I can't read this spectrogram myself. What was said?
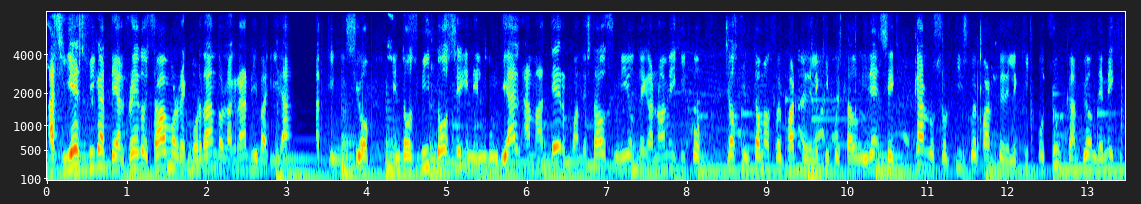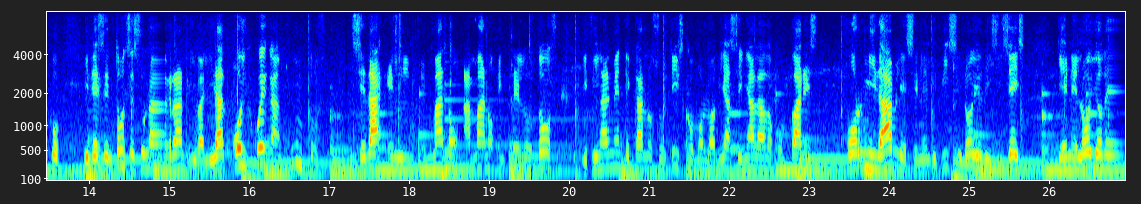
Así es, fíjate Alfredo, estábamos recordando la gran rivalidad que inició en 2012 en el Mundial Amateur cuando Estados Unidos le ganó a México. Justin Thomas fue parte del equipo estadounidense, Carlos Ortiz fue parte del equipo subcampeón de México y desde entonces una gran rivalidad. Hoy juegan juntos y se da el mano a mano entre los dos y finalmente Carlos Ortiz, como lo había señalado con pares formidables en el difícil hoyo 16 y en el hoyo de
